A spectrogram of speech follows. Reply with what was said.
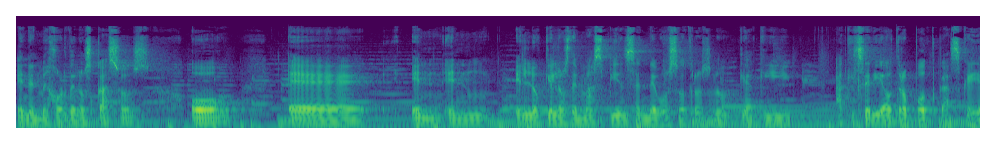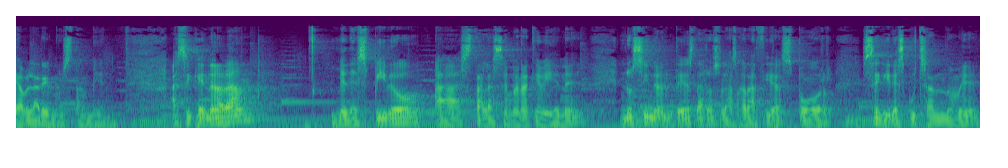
en el mejor de los casos, o eh, en, lo que los demás piensen de vosotros, ¿no? Que aquí, aquí sería otro podcast que ya hablaremos también. Así que nada, me despido hasta la semana que viene, no sin antes daros las gracias por seguir escuchándome,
